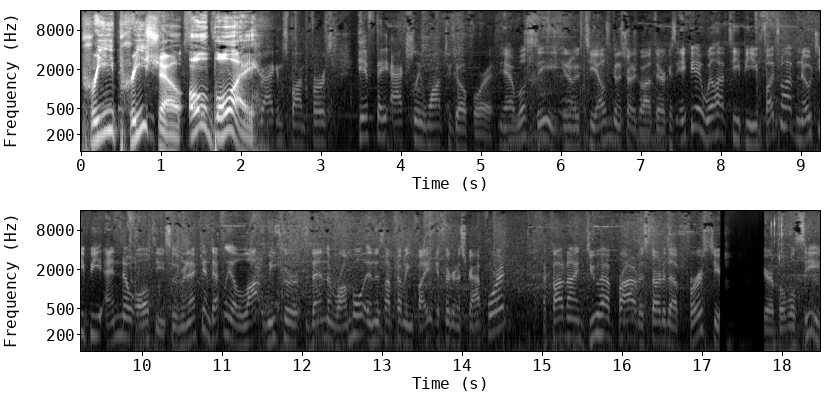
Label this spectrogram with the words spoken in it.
Pre-pre-show. Oh boy. Dragon spawn first if they actually want to go for it. Yeah, we'll see. You know, if TL's going to try to go out there because APA will have TP, Fudge will have no TP and no ulti. So Renekton definitely a lot weaker than the Rumble in this upcoming fight if they're going to scrap for it. Uh, Cloud9 do have Proud to start of the first here. but we'll see.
